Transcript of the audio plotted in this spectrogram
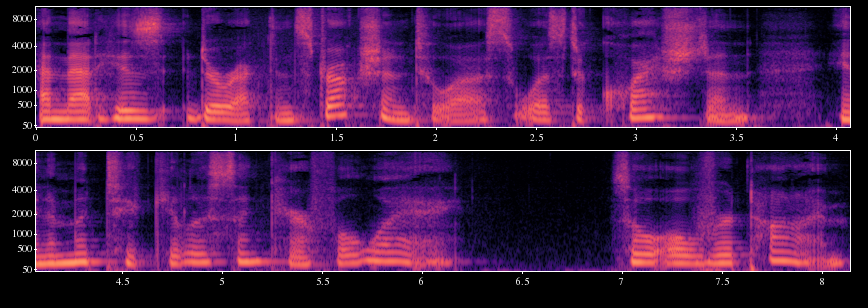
And that his direct instruction to us was to question in a meticulous and careful way. So over time.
